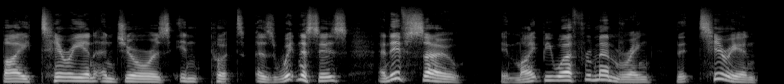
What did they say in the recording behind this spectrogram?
by Tyrion and Jorah's input as witnesses, and if so, it might be worth remembering that Tyrion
